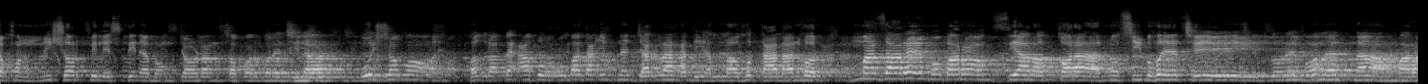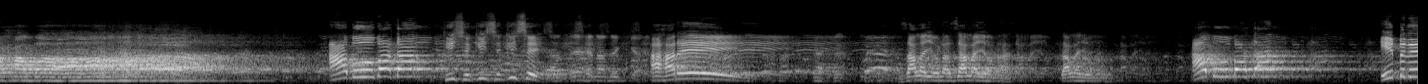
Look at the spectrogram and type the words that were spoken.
যখন মিশর, ফিলিস্তিন এবং জর্ডান সফর করেছিলাম, ওই সময় হজরতে আবু উবাদা ইবনে জাররাহ আল্লাহ তাআলার মাজারে মোবারক জিয়ারত করা নসিব হয়েছে। জোরে বলেন না, মারহাবা। আবু বাদা কিসে কিসে কিসে? আহারে জ্বালাইও না জ্বালাইও না। জ্বালাইও না আবু বাদা ইবনে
